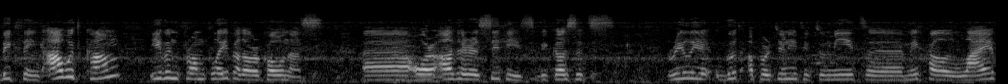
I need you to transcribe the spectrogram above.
big thing. I would come even from Klaipėda or Kaunas uh, or other cities because it's really a good opportunity to meet uh, Michal live.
